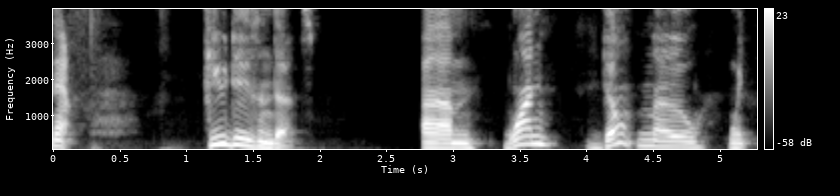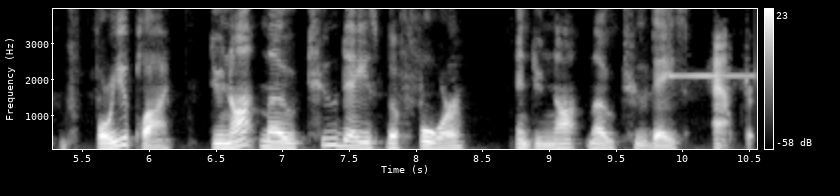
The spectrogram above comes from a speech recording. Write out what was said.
now, few do's and don'ts. Um, one, don't mow when, before you apply. Do not mow two days before and do not mow two days after.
